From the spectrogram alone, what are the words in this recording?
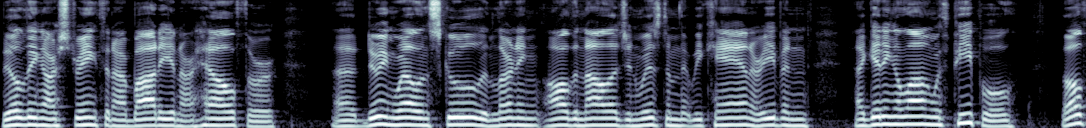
building our strength in our body and our health, or uh, doing well in school and learning all the knowledge and wisdom that we can, or even uh, getting along with people. All,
